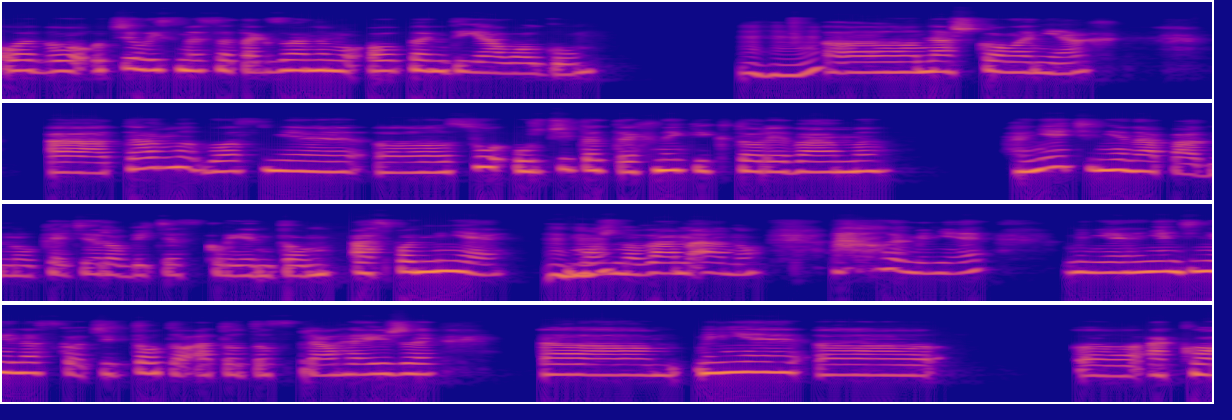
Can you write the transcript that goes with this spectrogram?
lebo učili sme sa tzv. open dialogu uh-huh. na školeniach. A tam vlastne sú určité techniky, ktoré vám hneď nenapadnú, keď robíte s klientom. Aspoň mne. Uh-huh. Možno vám áno. Ale mne, mne hneď nenaskočí toto a toto sprav. Hej, že uh, mne uh, ako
